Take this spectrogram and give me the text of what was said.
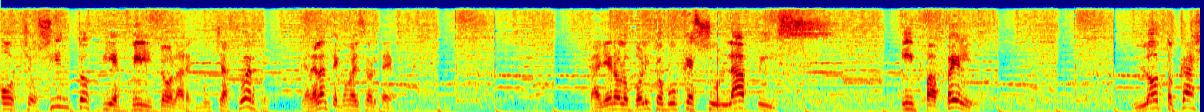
810 mil dólares. Mucha suerte. Y adelante con el sorteo. Cayeron los bolitos, busque su lápiz y papel. Loto Cash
